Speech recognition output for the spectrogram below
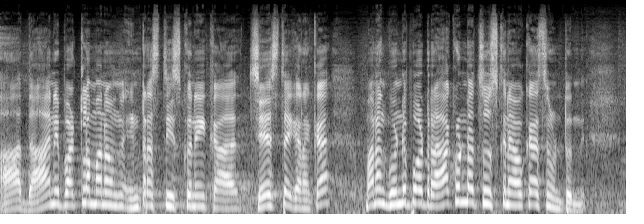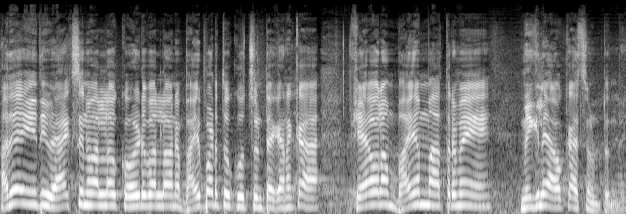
ఆ దాని పట్ల మనం ఇంట్రెస్ట్ తీసుకుని కా చేస్తే కనుక మనం గుండెపోటు రాకుండా చూసుకునే అవకాశం ఉంటుంది. అదే ఇది వ్యాక్సిన్ వల్ల కోవిడ్ వల్ల అని భయపడుతూ కూర్చుంటే కనుక కేవలం భయం మాత్రమే మిగిలే అవకాశం ఉంటుంది.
